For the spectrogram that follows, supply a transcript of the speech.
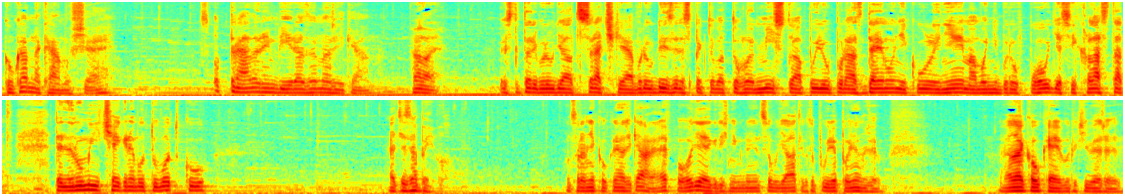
koukám na kámoše. S otráveným výrazem a říkám, hele, jestli tady budou dělat sračky a budou disrespektovat tohle místo a půjdou po nás démoni kvůli nim a oni budou v pohodě si chlastat ten rumíček nebo tu vodku, já tě zabiju. On se na mě koukne a říká, ne, v pohodě, když někdo něco udělá, tak to půjde po něm, že jo. No tak OK, budu ti věřit.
